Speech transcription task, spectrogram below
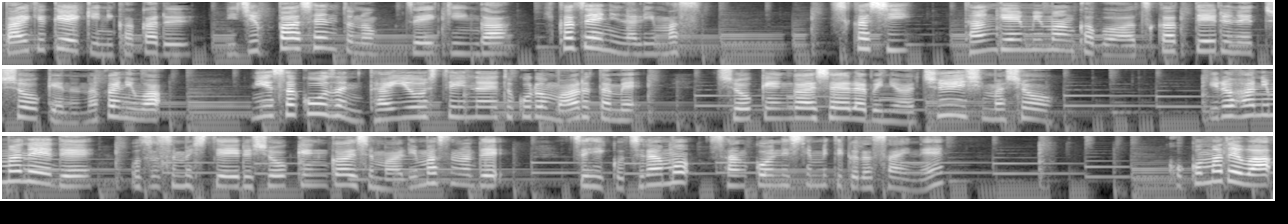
売却益にかかる20%の税金が非課税になります。しかし、単元未満株を扱っているネット証券の中には、NISA 口座に対応していないところもあるため、証券会社選びには注意しましょう。いろはにマネーでおすすめしている証券会社もありますので、ぜひこちらも参考にしてみてくださいね。ここまでは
